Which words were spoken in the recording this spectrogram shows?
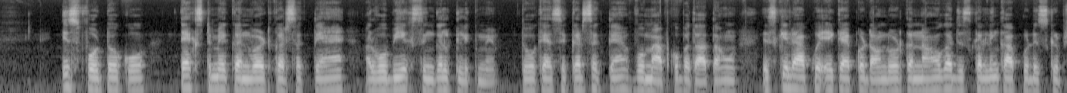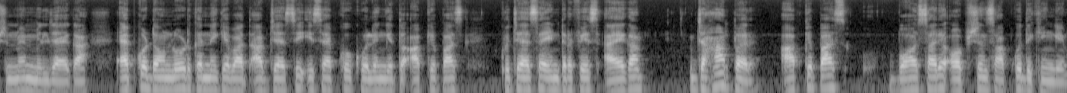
इस फ़ोटो को टेक्स्ट में कन्वर्ट कर सकते हैं और वो भी एक सिंगल क्लिक में। तो वो कैसे कर सकते हैं, वो मैं आपको बताता हूँ। इसके लिए आपको एक ऐप को डाउनलोड करना होगा, जिसका लिंक आपको डिस्क्रिप्शन में मिल जाएगा। ऐप को डाउनलोड करने के बाद आप जैसे इस ऐप को खोलेंगे तो आपके पास कुछ ऐसा इंटरफेस आएगा, जहाँ पर आपके पास बहुत सारे ऑप्शंस आपको दिखेंगे।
